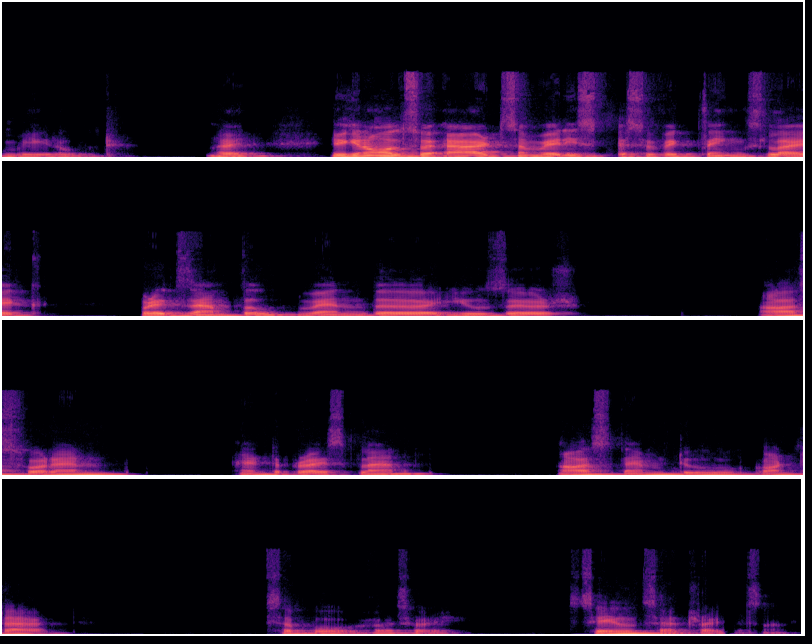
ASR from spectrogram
be rude, right? You can also add some very specific things like, for example, when the user asks for an enterprise plan, ask them to contact support, oh, sorry, sales at Writesonic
